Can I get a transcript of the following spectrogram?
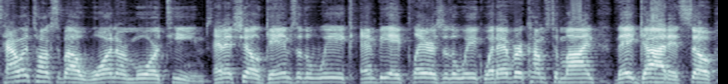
Talent talks about one or more teams. NHL games of the week, NBA players of the week, whatever comes to mind, they got it. So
